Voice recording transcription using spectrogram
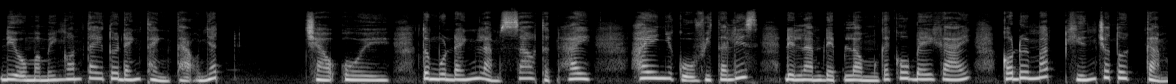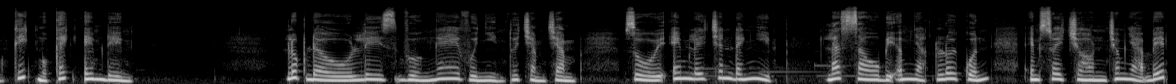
điệu mà mấy ngón tay tôi đánh thành thạo nhất. Chào ôi, tôi muốn đánh làm sao thật hay, hay như của Vitalis để làm đẹp lòng cái cô bé gái có đôi mắt khiến cho tôi cảm kích một cách êm đềm. Lúc đầu Liz vừa nghe vừa nhìn tôi chằm chằm, rồi em lấy chân đánh nhịp. Lát sau bị âm nhạc lôi cuốn, em xoay tròn trong nhà bếp,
